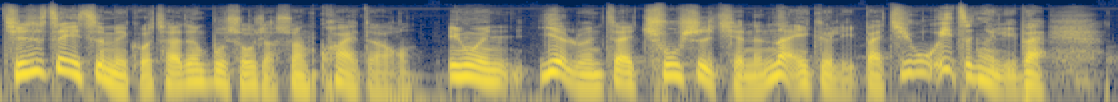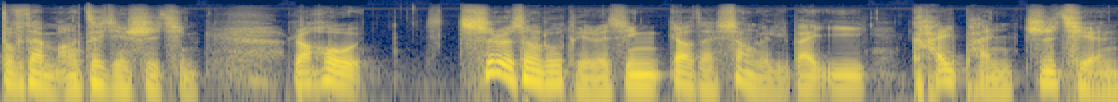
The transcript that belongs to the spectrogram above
其实这一次美国财政部手脚算快的哦，因为耶伦在出事前的那一个礼拜，几乎一整个礼拜都在忙这件事情，然后吃了秤砣铁的心，要在上个礼拜一开盘之前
